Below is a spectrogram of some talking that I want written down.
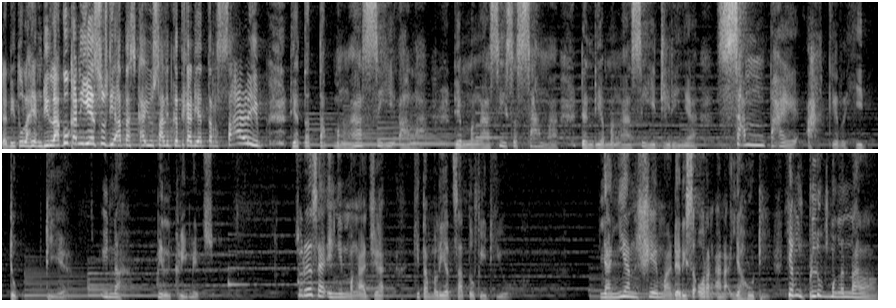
Dan itulah yang dilakukan Yesus di atas kayu salib ketika dia tersalib. Dia tetap mengasihi Allah. Dia mengasihi sesama dan dia mengasihi dirinya sampai akhir hidup dia. Inah pilgrimage. Sudah saya ingin mengajak kita melihat satu video. Nyanyian Shema dari seorang anak Yahudi yang belum mengenal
